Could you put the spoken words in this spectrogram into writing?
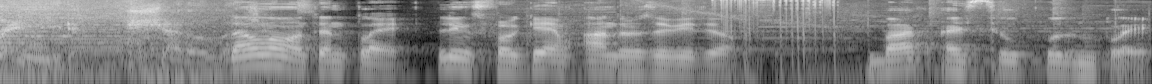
Raid Shadow Legends. Download and play. Links for game under the video. But I still couldn't play,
